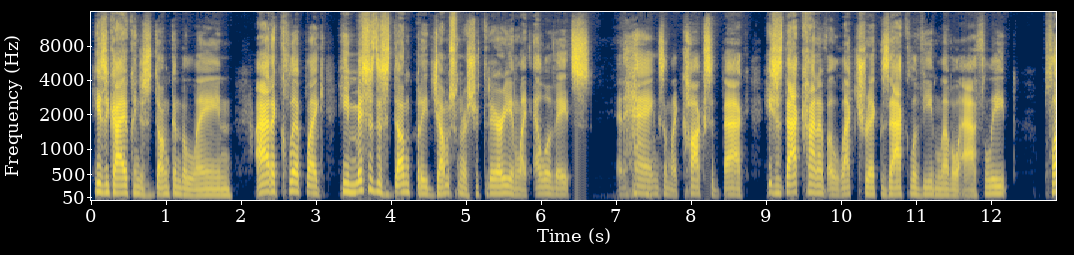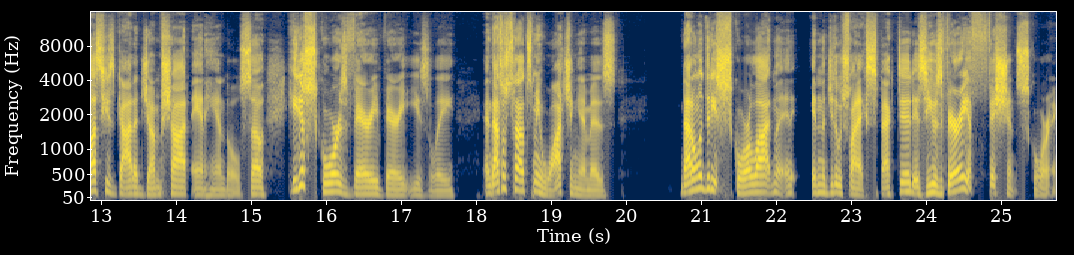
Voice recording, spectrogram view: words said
He's a guy who can just dunk in the lane. I had a clip like he misses this dunk, but he jumps from the restricted area and like elevates and mm-hmm. hangs and like cocks it back. He's just that kind of electric Zach LaVine level athlete. Plus, he's got a jump mm. shot and handles. So he just scores very, very easily. And that's what stood out to me watching him is not only did he score a lot in the, in the G League, which I expected, is he was very efficient scoring,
